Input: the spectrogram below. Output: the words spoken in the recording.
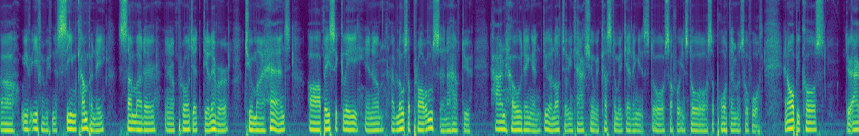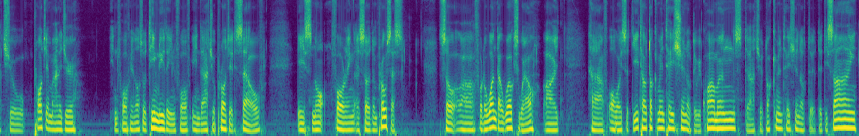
uh, with, even within the same company, some other you know project deliver to my hands are basically you know have loads of problems and I have to hand holding and do a lot of interaction with customer getting install software install support them and so forth. And all because the actual project manager involved and also team leader involved in the actual project itself is not following a certain process. So uh, for the one that works well i have always a detailed documentation of the requirements the actual documentation of the, the design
